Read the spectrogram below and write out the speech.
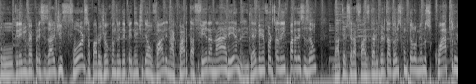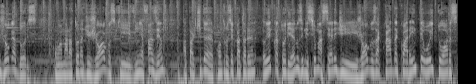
O Grêmio vai precisar de força para o jogo contra o Independente Del Valle na quarta-feira na Arena e deve reforçar o elenco para a decisão da terceira fase da Libertadores com pelo menos quatro jogadores. Com a maratona de jogos que vinha fazendo, a partida contra os equatorianos, equatorianos inicia uma série de jogos a cada 48 horas.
